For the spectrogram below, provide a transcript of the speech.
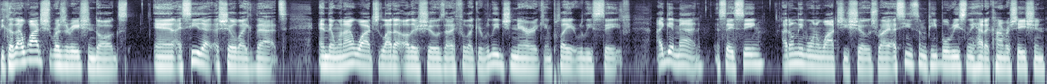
Because I watch Reservation Dogs, and I see that a show like that, and then when I watch a lot of other shows that I feel like are really generic and play it really safe, I get mad and say, see, I don't even want to watch these shows, right? I see some people recently had a conversation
